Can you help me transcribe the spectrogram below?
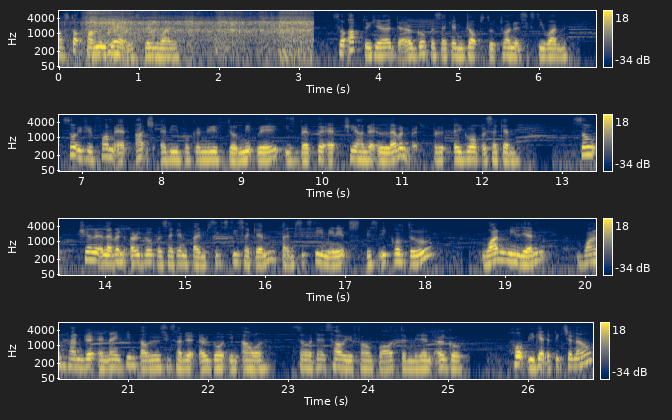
I'll stop farming here and explain why. So up to here, the ergo per second drops to 261. So if you farm at Arche Abbey Broken Rift till midway, is better at 311 per ergo per second. So 311 ergo per second times 60 second times 60 minutes is equal to 1,119,600 ergo in hour. So that's how you farm for 10 million ergo. Hope you get the picture now.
